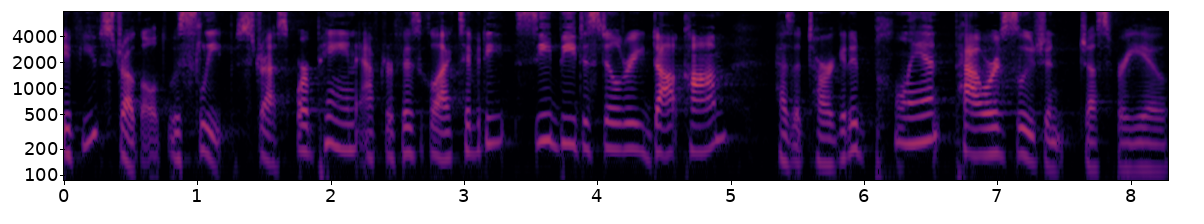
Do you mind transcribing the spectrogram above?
If you've struggled with sleep, stress, or pain after physical activity, CBDistillery.com has a targeted plant powered solution just for you.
